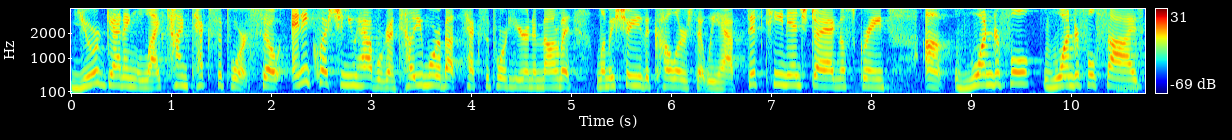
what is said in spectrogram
You're getting lifetime tech support. So any question you have, we're going to tell you more about tech support here in a moment. Let me show you the colors that we have. 15-inch diagonal screen, uh, wonderful, wonderful size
